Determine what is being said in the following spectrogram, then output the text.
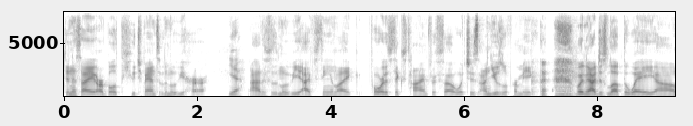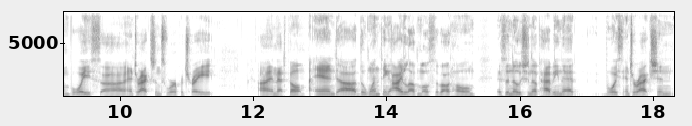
Dennis and I are both huge fans of the movie Her. Yeah. Uh, this is a movie I've seen like four to six times or so, which is unusual for me. but I just love the way um, voice uh, interactions were portrayed uh, in that film. And uh, the one thing I love most about Home is the notion of having that voice interaction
